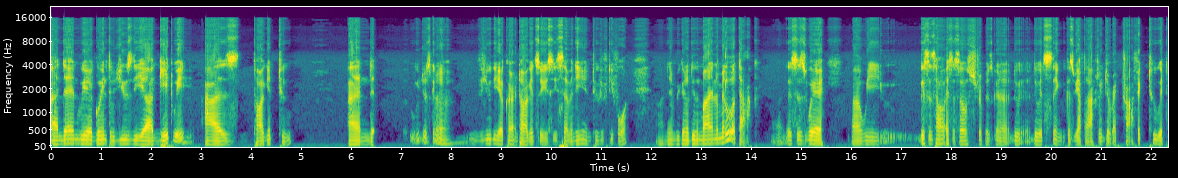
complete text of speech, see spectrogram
and then we are going to use the uh, gateway as target 2 and we're just gonna view the uh, current target. So you see 70 and 254 and then we're gonna do the man in the middle attack. Uh, this is where uh, we this is how SSL strip is gonna do do its thing because we have to actually direct traffic to it.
